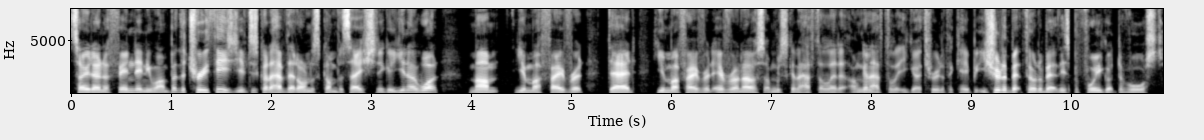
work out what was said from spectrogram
so you don't offend anyone. But the truth is, you've just got to have that honest conversation and go, you know what, mum, you're my favourite, dad, you're my favourite, everyone else, I'm just going to have to let it, I'm going to have to let you go through to the keeper. You should have thought about this before you got divorced.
